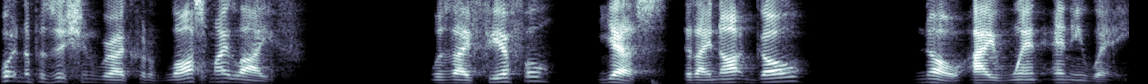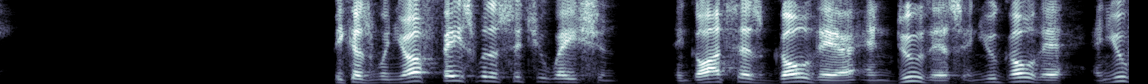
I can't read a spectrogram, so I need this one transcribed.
put in a position where I could have lost my life. Was I fearful? Yes. Did I not go? No, I went anyway. Because when you're faced with a situation and God says, go there and do this, and you go there and you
